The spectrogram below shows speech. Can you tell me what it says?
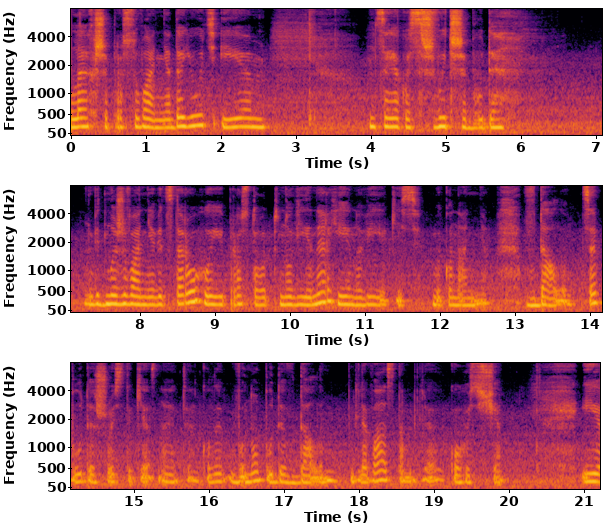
легше просування дають, і це якось швидше буде. Відмежування від старого і просто от нові енергії, нові якісь виконання. Вдало. Це буде щось таке, знаєте, коли воно буде вдалим для вас, там, для когось ще. І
